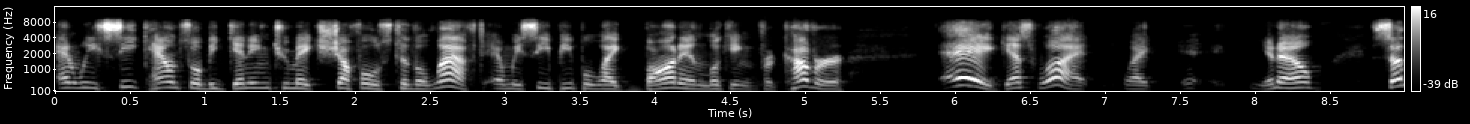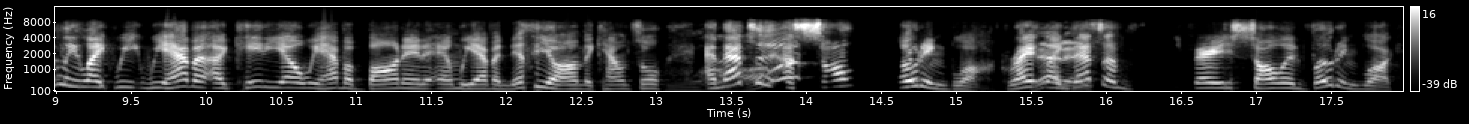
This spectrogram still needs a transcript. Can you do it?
and we see council beginning to make shuffles to the left, and we see people like Bonin looking for cover, hey, guess what? Like, eh, you know, suddenly like we we have a, a KDL, we have a Bonin, and we have a Nithya on the council, and that's a, a solid voting block, right? Yeah, like that's a very solid voting block.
